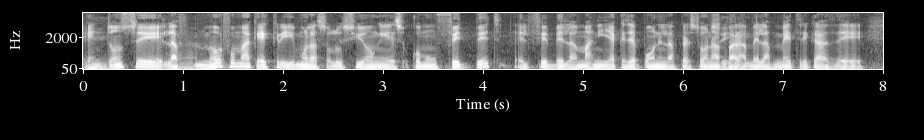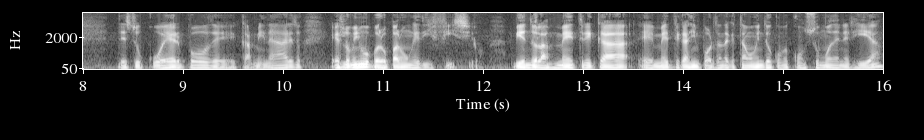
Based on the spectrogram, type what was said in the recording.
Entonces, la ah. mejor forma que escribimos la solución es como un Fitbit, el Fitbit, la manía que se ponen las personas para ver las métricas de, de su cuerpo, de caminar. Eso. Es lo mismo, pero para un edificio viendo las métricas, eh, métricas importantes que estamos viendo como el consumo de energía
